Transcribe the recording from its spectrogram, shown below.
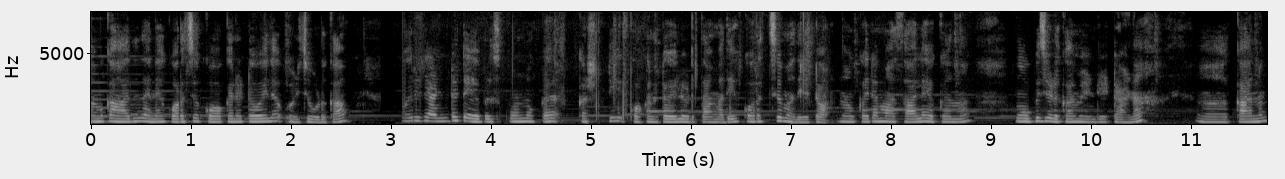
നമുക്ക് ആദ്യം തന്നെ കുറച്ച് കോക്കനട്ട് ഓയിൽ ഒഴിച്ചു കൊടുക്കാം. ഒരു രണ്ട് ടേബിൾ സ്പൂണൊക്കെ കഷ്ടി കോക്കനട്ട് ഓയിൽ എടുത്താൽ മതി. കുറച്ച് മതി കേട്ടോ നമുക്കതിന്റെ മസാലയൊക്കെ ഒന്ന് മൂപ്പിച്ചെടുക്കാൻ വേണ്ടിയിട്ടാണ്. കാരണം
